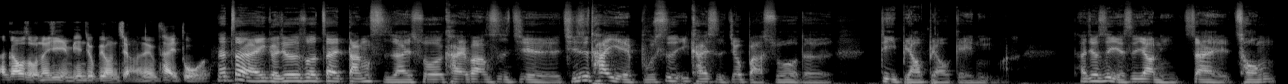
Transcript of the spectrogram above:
那高手那些影片就不用讲了，那个太多了。那再来一个就是说，在当时来说，开放世界其实它也不是一开始就把所有的地标标给你嘛，它就是也是要你在从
